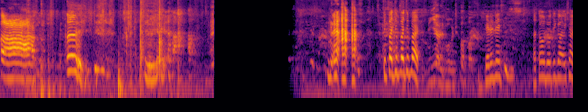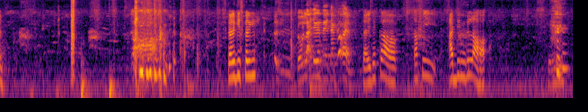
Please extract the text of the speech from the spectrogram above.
Ah. Eh. Cepat, cepat, cepat. Diam bodoh. Okay, ready. Satu, dua, tiga, action. sekali lagi, sekali lagi. Tolak je tak cakap kan? Tak cakap. Tapi Adin gelak.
